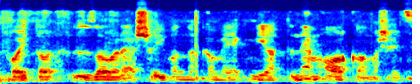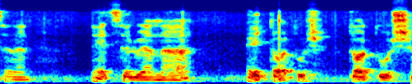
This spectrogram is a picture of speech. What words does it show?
fajta zavarásai vannak, amelyek miatt nem alkalmas egyszerűen, egyszerűen egy tartós, tartós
